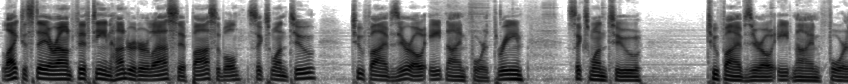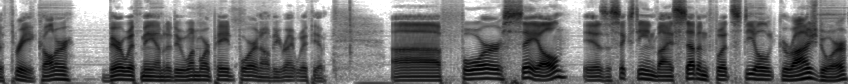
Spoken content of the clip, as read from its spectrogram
like to stay around 1500 or less if possible. 612 250 8943. 612 250 8943. Caller, bear with me. I'm going to do one more paid for and I'll be right with you. Uh, for sale is a 16 by 7 foot steel garage door.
